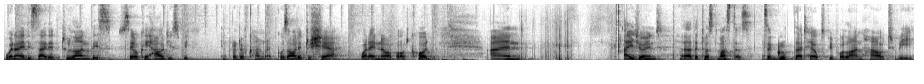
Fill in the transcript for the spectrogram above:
when I decided to learn this, say, okay, how do you speak in front of camera? Because I wanted to share what I know about code. And I joined uh, the Toastmasters. It's a group that helps people learn how to be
